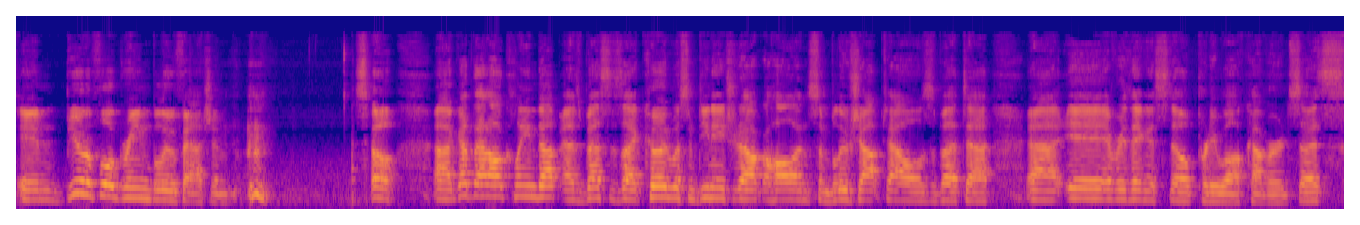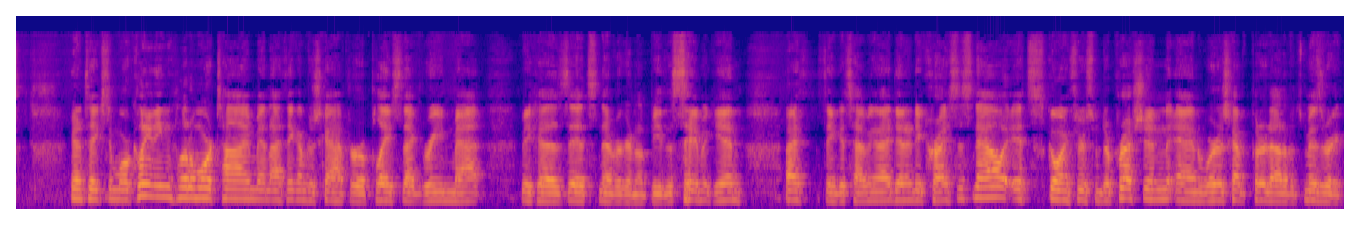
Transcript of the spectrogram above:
in beautiful green-blue fashion. so uh, got that all cleaned up as best as I could with some denatured alcohol and some blue shop towels, but uh, uh, everything is still pretty well covered. So it's going to take some more cleaning, a little more time, and I think I'm just going to have to replace that green mat because it's never going to be the same again. I think it's having an identity crisis now. It's going through some depression, and we're just going to put it out of its misery.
